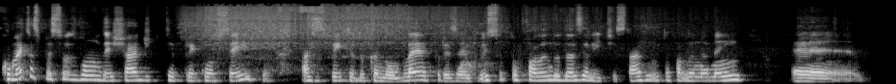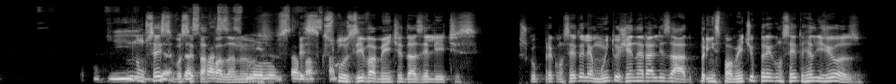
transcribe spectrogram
como é que as pessoas vão deixar de ter preconceito a respeito do candomblé, por exemplo? Isso eu estou falando das elites, tá? Não estou falando nem é, de, Não sei se você está falando exclusivamente das elites. Acho que o preconceito ele é muito generalizado, principalmente o preconceito religioso.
